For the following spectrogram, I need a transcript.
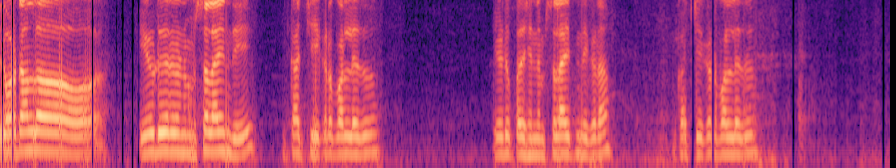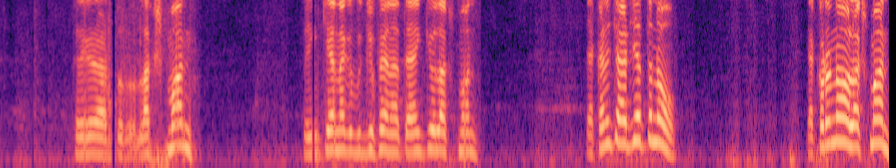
జోర్డన్లో ఏడు ఇరవై నిమిషాలు అయింది ఇంకా చీకటి పడలేదు. ఏడు పదిహేను నిమిషాలు అవుతుంది ఇక్కడ. ఇంకా చీకటి పడలేదు. క్రికెట్ ఆడుతున్నారు లక్ష్మణ్! వెంకీ అన్నకు big fan. Thank you Lakshman. ఎక్కడి నుంచి ఆట చేస్తున్నావు? ఎక్కడున్నావు లక్ష్మణ్?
